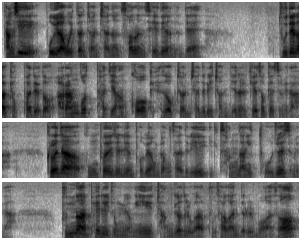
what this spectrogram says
당시 보유하고 있던 전차는 33대였는데 두 대가 격파돼도 아랑곳하지 않고 계속 전차들이 전진을 계속했습니다. 그러자 공포에 질린 포병 병사들이 상당히 도주했습니다. 분노한 페리 중령이 장교들과 부사관들을 모아서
